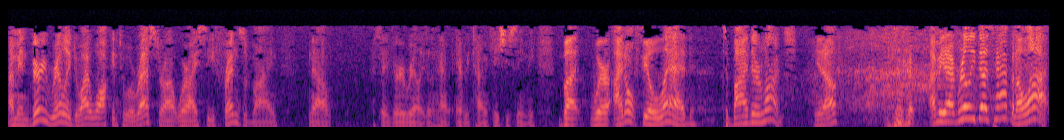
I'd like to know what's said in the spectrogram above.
I mean, very rarely do I walk into a restaurant where I see friends of mine. Now, I say very rarely; it doesn't happen every time in case you see me, but where I don't feel led to buy their lunch. You know, I mean, that really does happen a lot.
